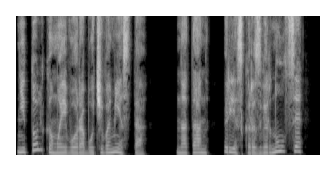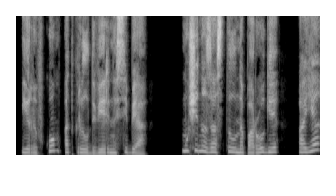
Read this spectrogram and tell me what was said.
не только моего рабочего места. Натан резко развернулся и рывком открыл дверь на себя. Мужчина застыл на пороге, а я,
